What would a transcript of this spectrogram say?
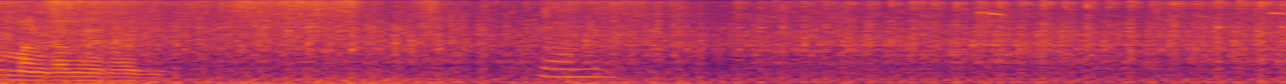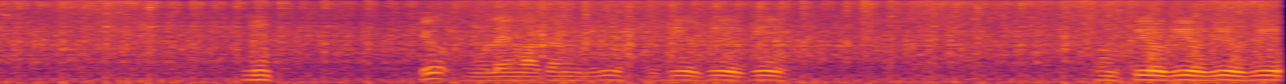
aman kamera lagi Mana? nih yuk mulai oke oke oke. Oke oke oke oke.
